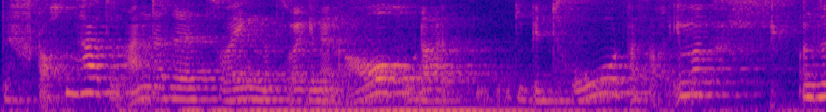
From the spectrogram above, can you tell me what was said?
bestochen hat und andere Zeugen und Zeuginnen auch oder halt die bedroht, was auch immer. Und so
